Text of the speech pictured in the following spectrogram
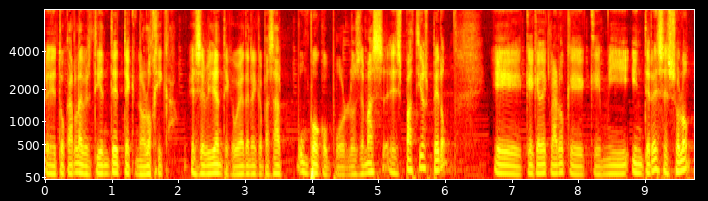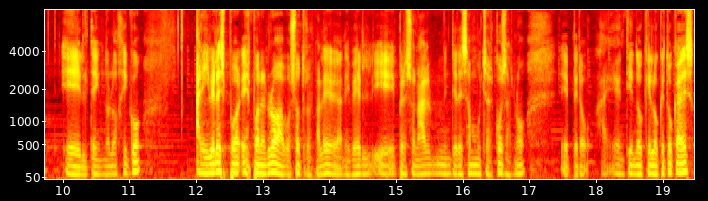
eh, tocar la vertiente tecnológica. Es evidente que voy a tener que pasar un poco por los demás espacios, pero eh, que quede claro que, que mi interés es solo el tecnológico a nivel exponerlo a vosotros, ¿vale? A nivel eh, personal me interesan muchas cosas, ¿no? Eh, pero eh, entiendo que lo que toca es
